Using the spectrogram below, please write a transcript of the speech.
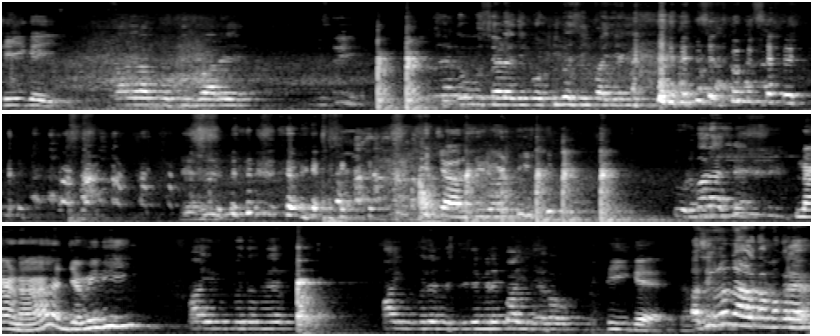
ਠੀਕ ਹੈ ਜੀ। ਵਾਲਾ ਕੋਠੀ ਪਾ ਲੇ। ਮਿਸਤਰੀ ਸਿੱਧੂ ਮੂਸੇਵਾਲੇ ਦੀ ਕੋਠੀ ਤੇ ਸੀ ਪਾਈ ਜਾਂਦੀ ਚਾਰ ਸੀ ਰੋਡ ਦੀ ਝੂਠ ਮਾਰਿਆ ਸੀ ਨੇ। ਨਾ ਨਾ ਜਮੀ ਨਹੀਂ ਭਾਈ ਰੂਪੇ ਤੋਂ ਮੇਰੇ ਭਾਈ ਰੂਪੇ ਦੇ ਮਿਸਤਰੀ ਦੇ ਮੇਰੇ ਭਾਈ ਨੇ ਉਹ। ਠੀਕ ਹੈ। ਅਸੀਂ ਉਹਨਾਂ ਨਾਲ ਕੰਮ ਕਰਿਆ।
